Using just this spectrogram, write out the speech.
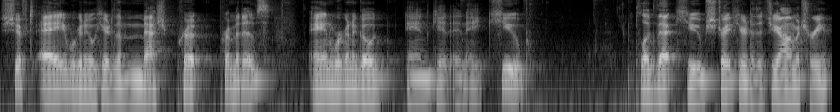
Shift A, we're gonna go here to the mesh primitives and we're gonna go and get in a cube. Plug that cube straight here to the geometry,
